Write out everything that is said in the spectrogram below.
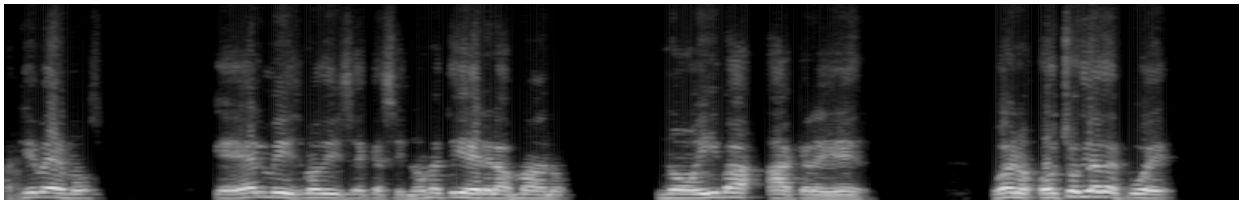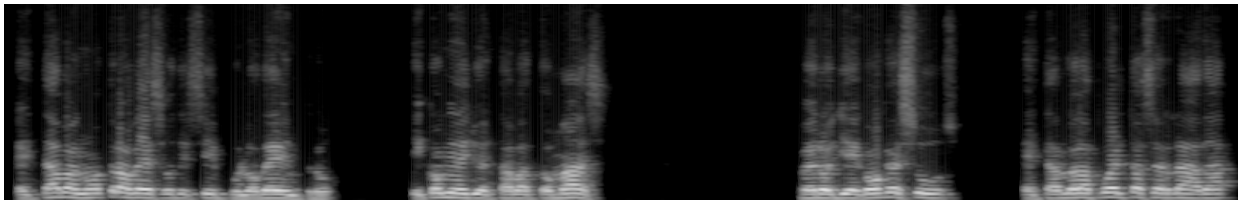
Aquí vemos que él mismo dice que si no metiere las manos, no iba a creer. Bueno, ocho días después, estaban otra vez sus discípulos dentro y con ellos estaba Tomás. Pero llegó Jesús, estando la puerta cerrada,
